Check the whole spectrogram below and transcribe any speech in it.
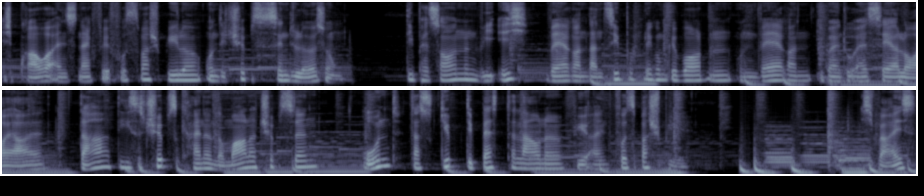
Ich brauche einen Snack für Fußballspiele und die Chips sind die Lösung. Die Personen wie ich wären dann Zielpublikum geworden und wären eventuell sehr loyal, da diese Chips keine normalen Chips sind und das gibt die beste Laune für ein Fußballspiel. Ich weiß,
